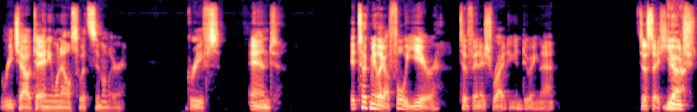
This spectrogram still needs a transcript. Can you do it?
reach out to anyone else with similar griefs. And it took me like a full year to finish writing and doing that. Just a Yeah. huge,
